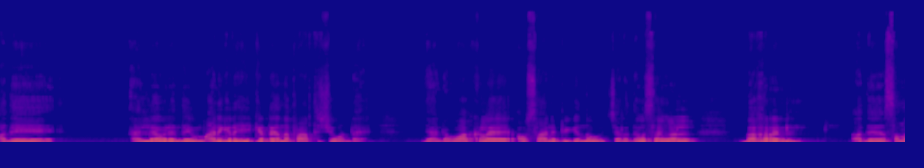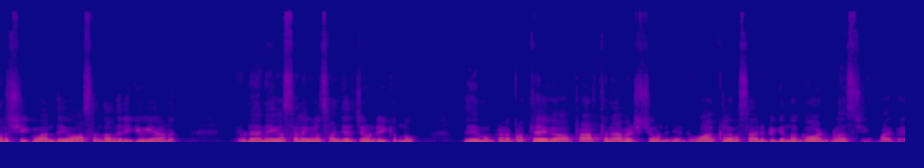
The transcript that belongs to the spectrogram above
അതേ എല്ലാവരും ദൈവം അനുഗ്രഹിക്കട്ടെ എന്ന് പ്രാർത്ഥിച്ചുകൊണ്ട് ഞാൻ എന്റെ വാക്കുകളെ അവസാനിപ്പിക്കുന്നു. ചില ദിവസങ്ങൾ ബഹ്റിനിൽ അത് സന്ദർശിക്കുവാൻ ദൈവം അവസരം തന്നിരിക്കുകയാണ്. ഇവിടെ അനേക സ്ഥലങ്ങൾ സഞ്ചരിച്ചുകൊണ്ടിരിക്കുന്നു. ദൈവമക്കളുടെ പ്രത്യേക പ്രാർത്ഥന അപേക്ഷിച്ചുകൊണ്ട് ഞാൻ വാക്കുകൾ അവസാനിപ്പിക്കുന്നു. God bless you. Bye bye.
